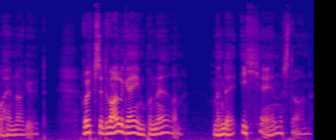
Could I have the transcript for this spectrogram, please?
og henne Gud. Ruth sitt valg er imponerende, men det er ikke enestående.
